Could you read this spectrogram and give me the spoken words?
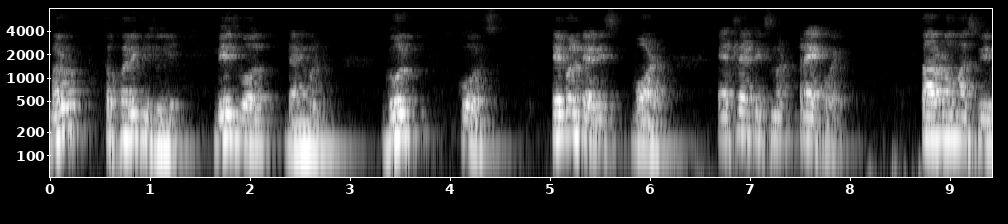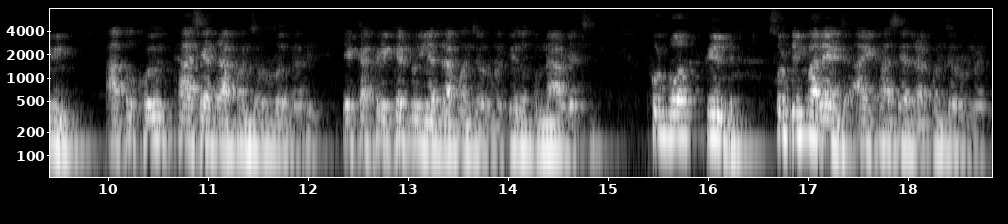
બરાબર? તો ફરીથી જોઈએ. Baseball diamond golf course table tennis board એથ્લેટિક્સમાં ટ્રેક હોય. તરણોમાં સ્વિમિંગ આ તો કોઈ ખાસ યાદ રાખવાની જરૂર જ નથી. એક આ ક્રિકેટનું યાદ રાખવાની જરૂર નથી, એ તો તમને આવડે જ છે. ફૂટબોલ ફિલ્ડ શૂટિંગમાં રેન્જ આ ખાસ યાદ રાખવાની જરૂર નથી.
